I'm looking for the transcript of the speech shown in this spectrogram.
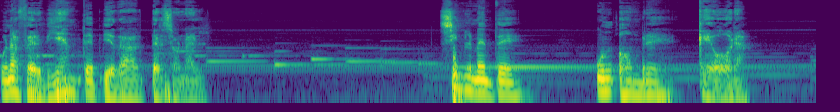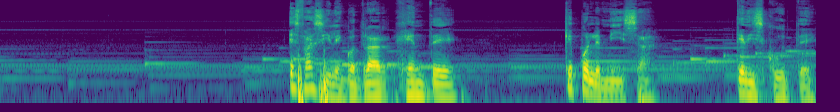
una ferviente piedad personal. Simplemente un hombre que ora. Es fácil encontrar gente que polemiza, que discute,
